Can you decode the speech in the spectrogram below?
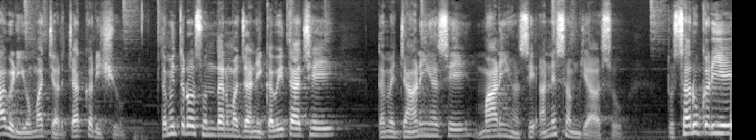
આ વિડીયોમાં ચર્ચા કરીશું. તો મિત્રો, સુંદર મજાની કવિતા છે. તમે જાણી હશે, માણી હશે અને સમજ્યા હશો તો શરૂ કરીએ.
